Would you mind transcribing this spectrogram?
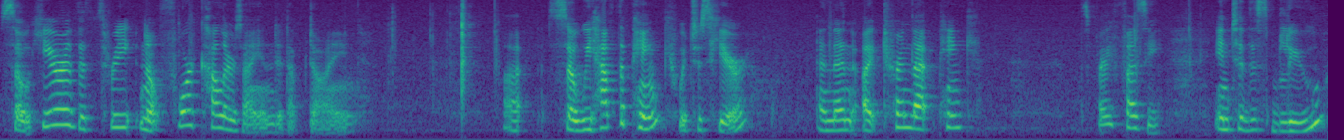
So here are the three, no, four colors I ended up dyeing. Uh, so we have the pink, which is here, and then I turn that pink, it's very fuzzy, into this blue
